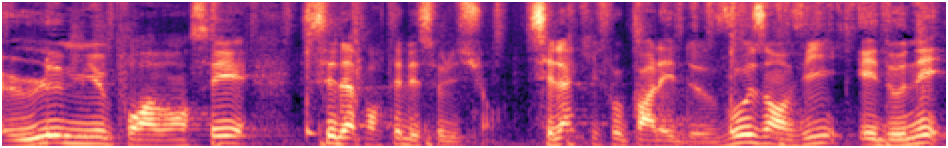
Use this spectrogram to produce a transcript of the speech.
le mieux pour avancer, c'est d'apporter des solutions. C'est là qu'il faut parler de vos envies et donner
